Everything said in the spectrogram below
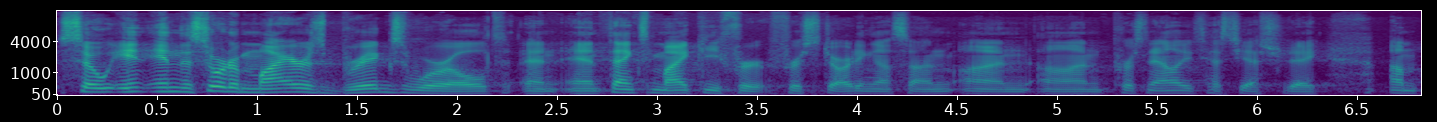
so in, in the sort of Myers-Briggs world, and, and thanks Mikey for, for starting us on, on, on personality tests yesterday, um,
